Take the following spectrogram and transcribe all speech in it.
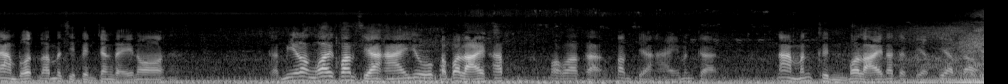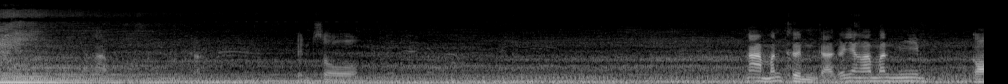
น้ำลดแล้วมันสิเป็นจังไดเนาะก็มีร่องรอยความเสียหายอยู่กับบ่หลายครับ เพราะว่ากับความเสียหายมันก็น้ำมันขึ้นบ่หลายน่าจะเปรียบเทียบแล้วนะครับ โซ น้ำมันขึ้นก็ก็ยังว่ามันมีเกอ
